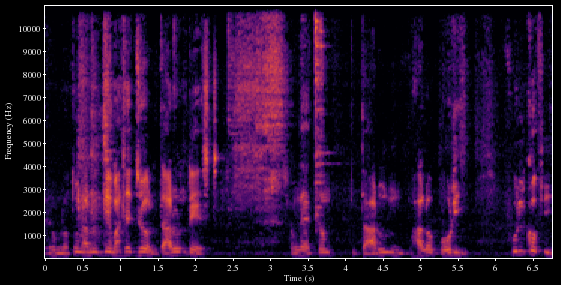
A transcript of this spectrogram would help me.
এরকম নতুন আলুর দিয়ে মাছের ঝোল, দারুণ টেস্ট সঙ্গে একদম দারুণ ভালো বড়ি, ফুলকপি।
